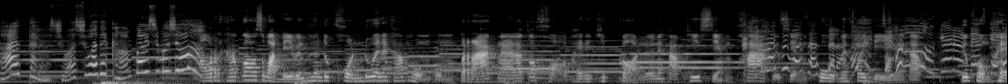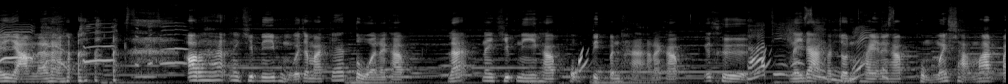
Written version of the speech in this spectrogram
帰ったらシュワシュワで乾杯しましょう เอาละครับก็สวัสดีเพื่อนๆทุกคนด้วยนะครับผมผมปรักนะ แล้วก็ขออภัยในคลิปก่อนด้วยนะครับ ที่เสียงพากย์หรือเสียงพูดไม่ค่อยดีนะครับ คือผมพยายามแล้วนะ เอาละฮะในคลิปนี้ผมก็จะมาแก้ตัวนะครับ และในคลิปนี้ครับผมติดปัญหานะครับ ก็คือในด่านผจญภัยนะครับ ผมไม่สามารถไป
